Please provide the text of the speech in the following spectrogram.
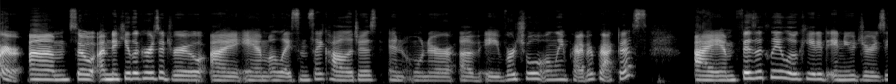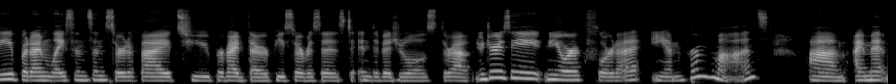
Sure. Um, so I'm Nikki LaCurza Drew. I am a licensed psychologist and owner of a virtual only private practice. I am physically located in New Jersey, but I'm licensed and certified to provide therapy services to individuals throughout New Jersey, New York, Florida, and Vermont. Um, I met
